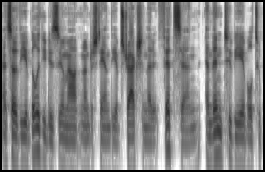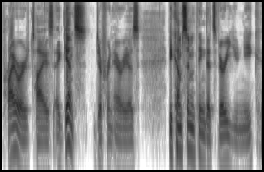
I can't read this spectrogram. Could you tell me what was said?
And so the ability to zoom out and understand the abstraction that it fits in, and then to be able to prioritize against different areas becomes something that's very unique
